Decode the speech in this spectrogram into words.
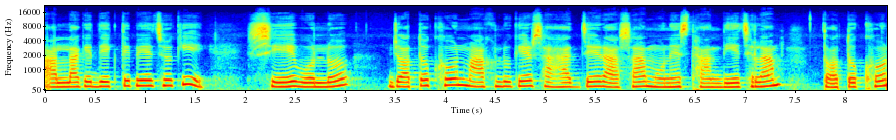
আল্লাহকে দেখতে পেয়েছ কি? সে বলল, যতক্ষণ মাখলুকের সাহায্যের আশা মনে স্থান দিয়েছিলাম, ততক্ষণ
